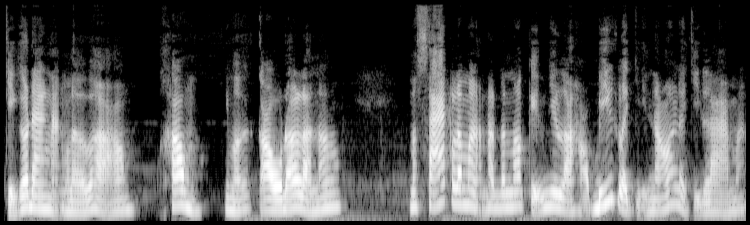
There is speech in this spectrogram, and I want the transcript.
Chị có đang nặng lời với họ không? Không, nhưng mà cái câu đó là nó nó sát lắm á. Nó nó kiểu như là họ biết là chị nói là chị làm á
